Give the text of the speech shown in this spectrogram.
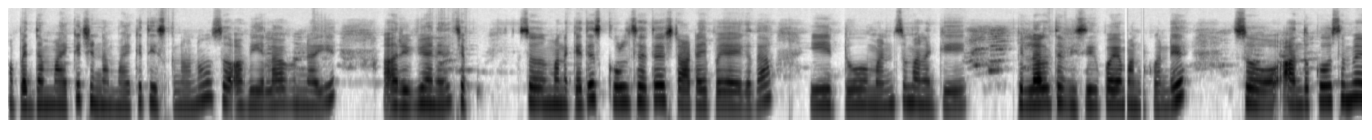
మా పెద్ద అమ్మాయికి చిన్న అమ్మాయికి తీసుకున్నాను. సో అవి ఎలా ఉన్నాయి? రివ్యూ అనేది చెప్ సో మనకైతే స్కూల్స్ అయితే స్టార్ట్ అయిపోయాయి కదా. ఈ టూ మంత్స్ మనకి పిల్లలతో విసిగిపోయాం అనుకోండి సో అందుకోసమే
